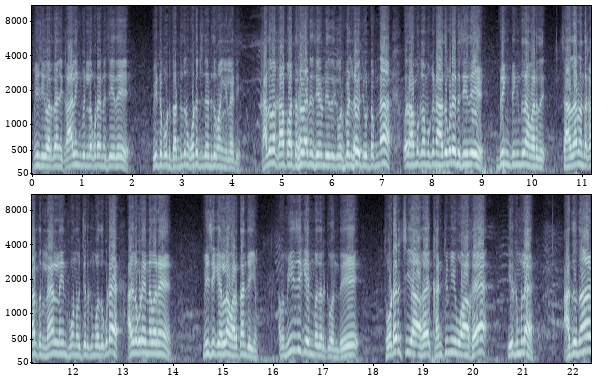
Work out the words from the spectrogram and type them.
மியூசிக் வரதான் செய்யுது. காலிங் பில்லில் கூட என்ன செய்யுது? வீட்டை போட்டு தட்டுதுன்னு உடச்சி எடுத்துருவாங்க இல்லாட்டி. கதவை காப்பாற்றுறதா என்ன செய்ய வேண்டியதுக்கு ஒரு பெல்லை வச்சு விட்டோம்னா ஒரு அமுக்கு அமுக்குன்னு அது கூட என்ன செய்யுது? ட்ரிங் ட்ரிங்க்னு தான் வருது. சாதாரண அந்த காலத்தில் லேண்ட்லைன் ஃபோன் வச்சுருக்கும் போது கூட அதில் கூட என்ன வரும்? மியூசிக் எல்லாம் வரத்தான் செய்யும். அப்போ மியூசிக் என்பதற்கு வந்து தொடர்ச்சியாக கண்டினியூவாக இருக்கும்ல? அதுதான்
